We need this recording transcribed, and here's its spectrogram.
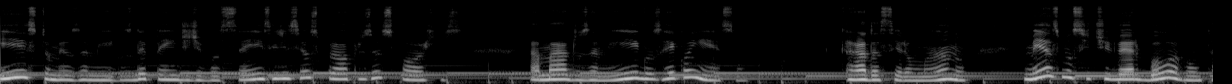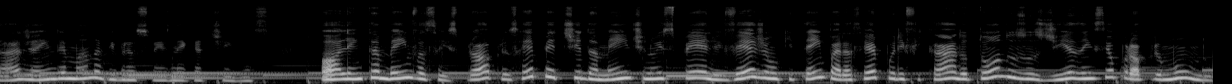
Isto, meus amigos, depende de vocês e de seus próprios esforços. Amados amigos, reconheçam: cada ser humano, mesmo se tiver boa vontade, ainda emana vibrações negativas. Olhem também vocês próprios repetidamente no espelho e vejam o que tem para ser purificado todos os dias em seu próprio mundo.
